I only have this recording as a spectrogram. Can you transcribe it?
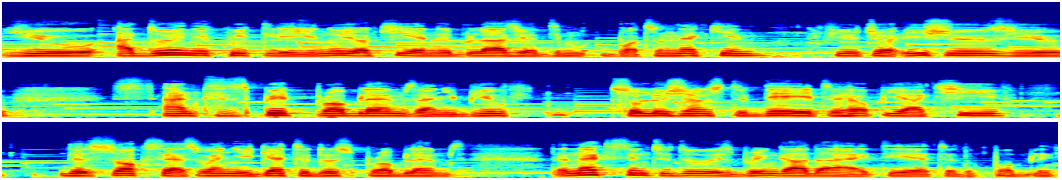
You are doing it quickly. You know your key enablers. You're bottlenecking future issues. You anticipate problems and you build solutions today to help you achieve the success when you get to those problems. The next thing to do is bring out that idea to the public.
